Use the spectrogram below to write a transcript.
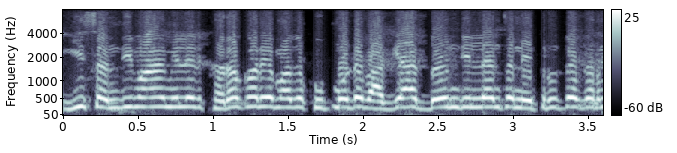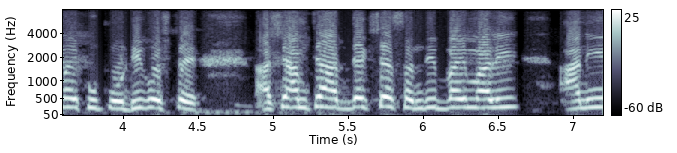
ही संधी मला मिळेल. खरोखर हे माझं खूप मोठं भाग्य आज दोन जिल्ह्यांचं नेतृत्व करणं खूप मोठी गोष्ट आहे. असे आमच्या अध्यक्ष संदीपबाई माळी आणि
